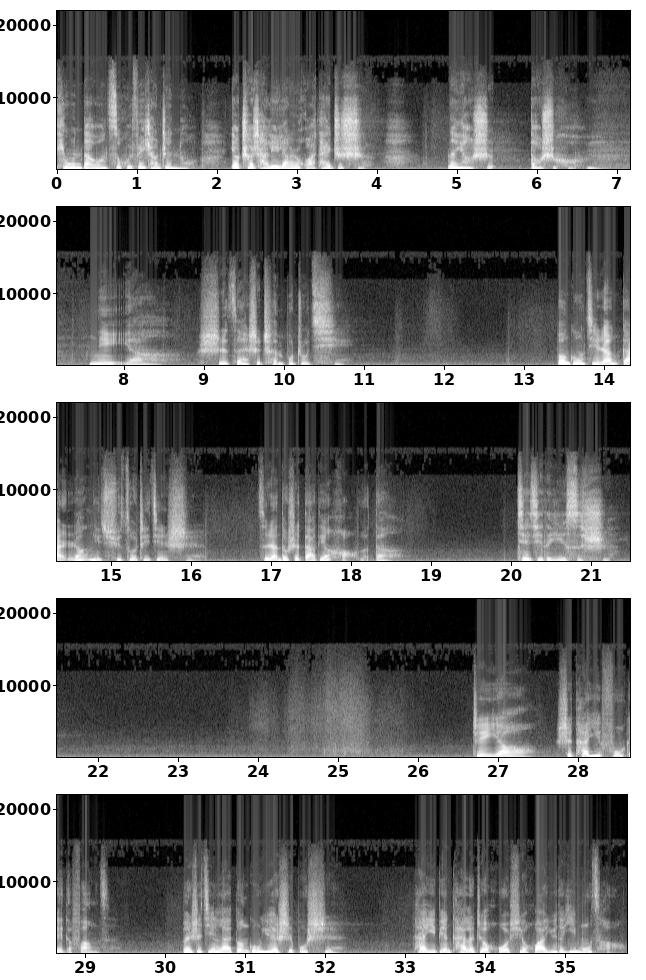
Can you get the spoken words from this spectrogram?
听闻大王此回非常震怒，要彻查丽良人滑胎之事。那要是到时候……你呀，实在是沉不住气。本宫既然敢让你去做这件事，自然都是打点好了的。姐姐的意思是，这药是太医府给的方子，本是近来本宫月事不适，太医便开了这活血化瘀的益母草，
